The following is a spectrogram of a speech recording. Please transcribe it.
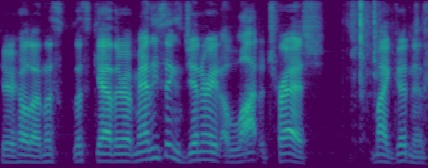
Here, hold on. Let's let's gather up. Man, these things generate a lot of trash. My goodness.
